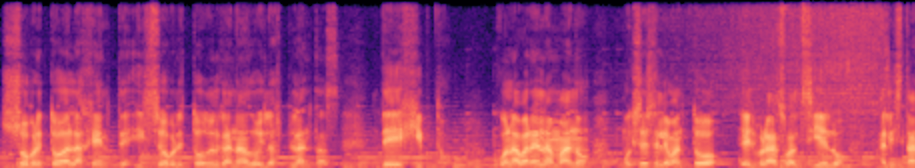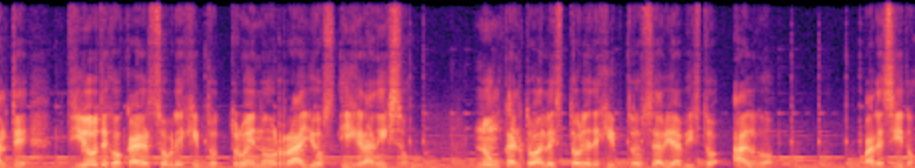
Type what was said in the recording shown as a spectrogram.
sobre toda la gente y sobre todo el ganado y las plantas de Egipto. Con la vara en la mano, Moisés se levantó el brazo al cielo. Al instante, Dios dejó caer sobre Egipto truenos, rayos y granizo. Nunca en toda la historia de Egipto se había visto algo parecido.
